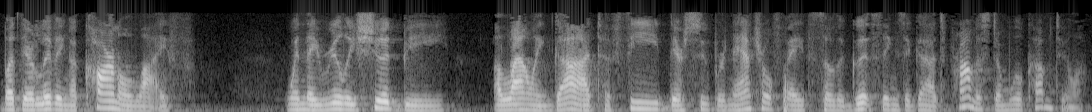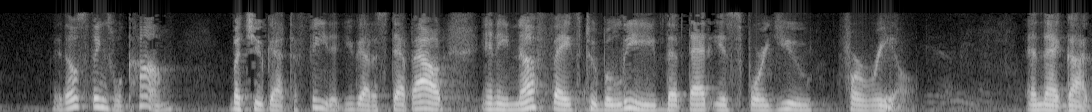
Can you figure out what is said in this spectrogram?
but they're living a carnal life when they really should be allowing God to feed their supernatural faith so the good things that God's promised them will come to them. Those things will come, but you got to feed it. You got to step out in enough faith to believe that that is for you for real. And that God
